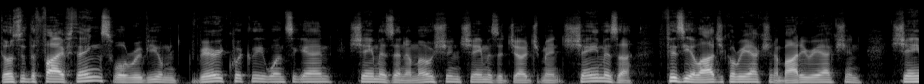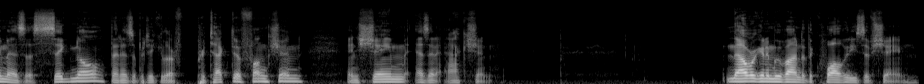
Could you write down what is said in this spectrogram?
Those are the five things. We'll review them very quickly once again. Shame is an emotion, shame is a judgment, shame is a physiological reaction, a body reaction, shame as a signal that has a particular protective function, and shame as an action. Now we're going to move on to the qualities of shame.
